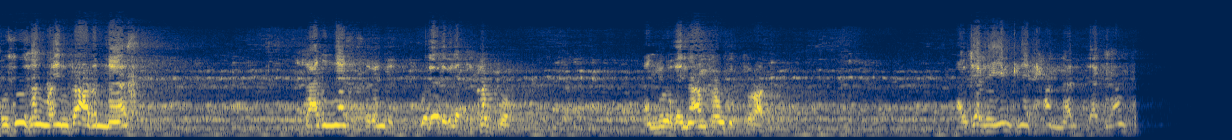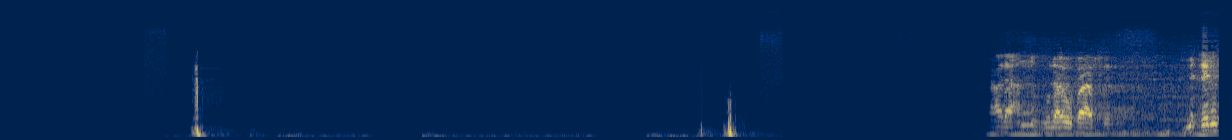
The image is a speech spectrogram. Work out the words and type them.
خصوصا وإن بعض الناس بعض الناس يصير عنده والعياذ بالله تكبر أن يلغم أنفه بالتراب. الجبهة يمكن يتحمل لكن الانف على أنه لا يباشر مثل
